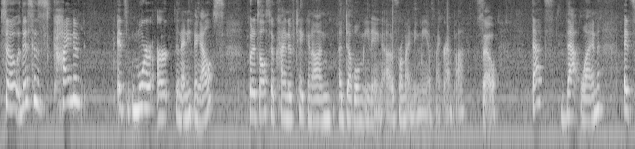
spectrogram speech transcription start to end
So this is kind of, it's more art than anything else but it's also kind of taken on a double meaning of reminding me of my grandpa. So that's that one. It's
